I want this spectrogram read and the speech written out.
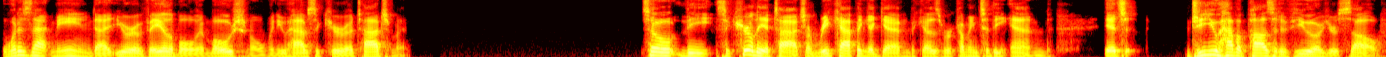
what does that mean that you're available emotional when you have secure attachment? So the securely attached, I'm recapping again because we're coming to the end. It's do you have a positive view of yourself?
